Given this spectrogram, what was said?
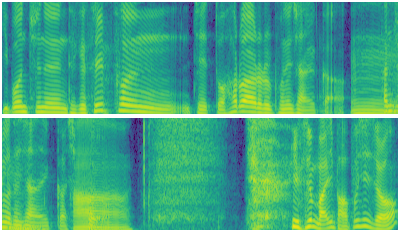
이번 주는 되게 슬픈 이제 또 하루하루를 보내지 않을까. 음. 한 주가 되지 않을까 싶어요. 아, 자, 요즘 많이 바쁘시죠?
